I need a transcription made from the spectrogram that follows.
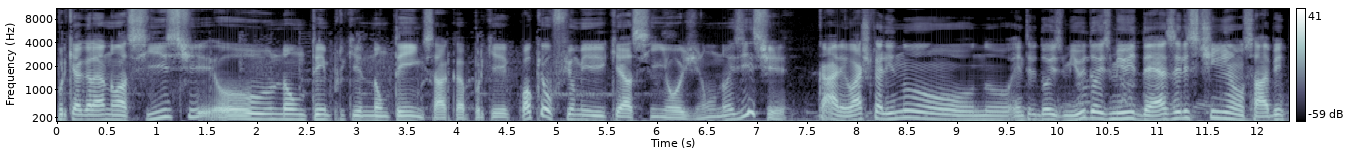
porque a galera não assiste ou não tem porque não tem, saca? Porque qual que é o filme que é assim hoje? Não, não existe. Cara, eu acho que ali no, no entre 2000 e 2010 eles tinham, sabe?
